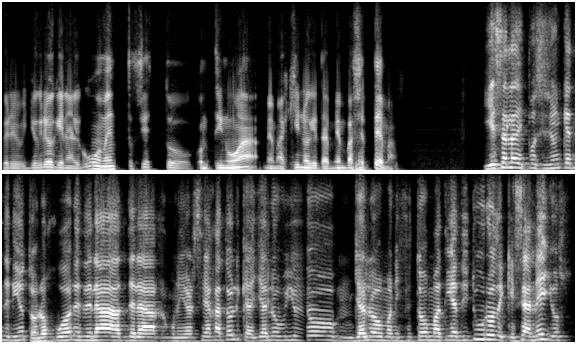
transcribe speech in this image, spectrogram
pero yo creo que en algún momento, si esto continúa, me imagino que también va a ser tema. Y esa es la disposición que han tenido todos los jugadores de la, de la Universidad Católica. Ya lo vio, ya lo manifestó Matías Dituro, de que sean ellos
